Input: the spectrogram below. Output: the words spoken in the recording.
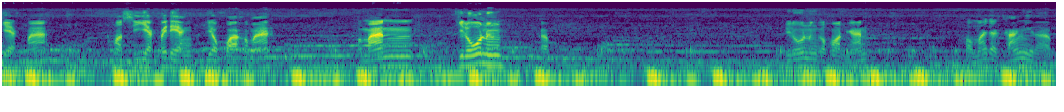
แยกมาหอดสีแยกไฟแดงเลี้ยวขวาเข้ามาประมาณกิโลหนึ่งครับกิโลหนึ่งกับหอดงานเขามาจากทางนี้แหละครับ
